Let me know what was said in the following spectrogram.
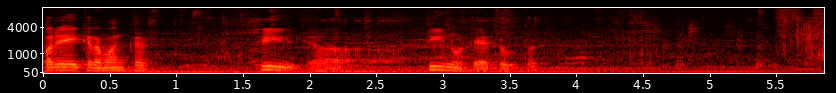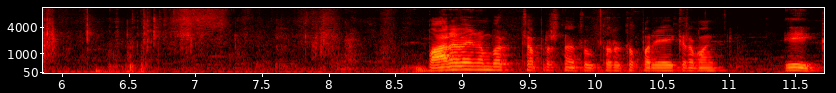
पर्याय क्रमांक सी तीन होतं याचं उत्तर. बाराव्या नंबरच्या प्रश्नाचं उत्तर होतं पर्याय क्रमांक एक.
